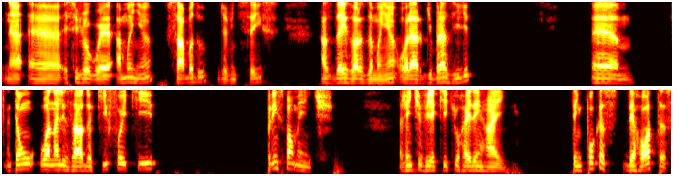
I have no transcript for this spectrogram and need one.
Né? É, esse jogo é amanhã, sábado, dia 26, às 10 horas da manhã, horário de Brasília. É, então, o analisado aqui foi que, principalmente, a gente vê aqui que o Heidenheim tem poucas derrotas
